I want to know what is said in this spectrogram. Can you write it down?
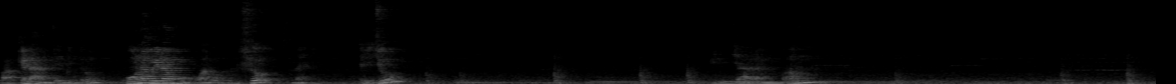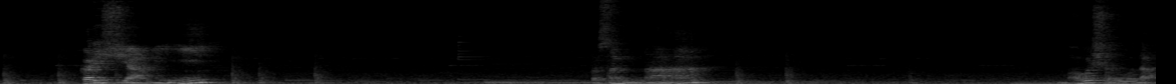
વાક્યના અંતે મિત્રો, પૂર્ણ વિરામ મૂકવાનું ભૂલશો નહીં. ત્રીજું કરિષ્યામિ પ્રસન્ના ભવ સર્વદા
